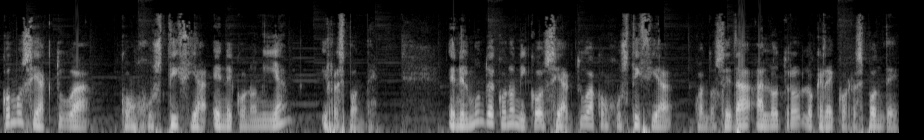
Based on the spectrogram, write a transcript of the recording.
¿Cómo se actúa con justicia en economía? Y responde. En el mundo económico se actúa con justicia cuando se da al otro lo que le corresponde.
